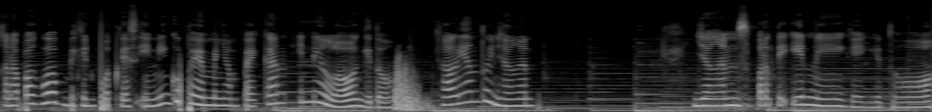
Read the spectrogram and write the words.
Kenapa gue bikin podcast ini? Gue pengen menyampaikan ini loh gitu. Kalian tuh jangan jangan seperti ini kayak gitu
